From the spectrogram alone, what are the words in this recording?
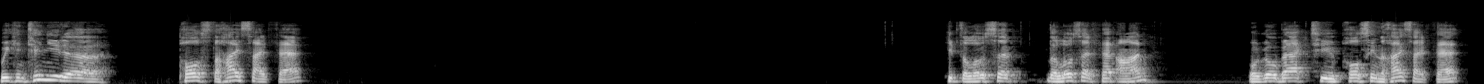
we continue to pulse the high side FET. Keep the low side the low side FET on. We'll go back to pulsing the high side FET.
